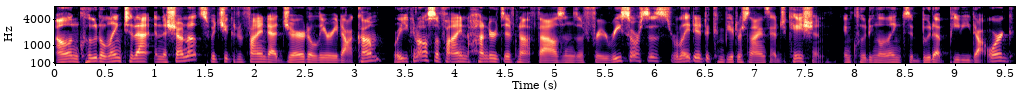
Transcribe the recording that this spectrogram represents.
I'll include a link to that in the show notes, which you can find at jaredoleary.com, where you can also find hundreds, if not thousands, of free resources related to computer science education, including a link to bootuppd.org,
